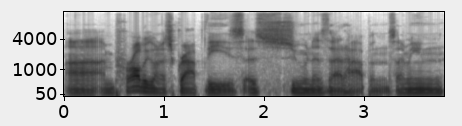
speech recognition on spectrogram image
Uh, I'm probably going to scrap these as soon as that happens. I mean,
